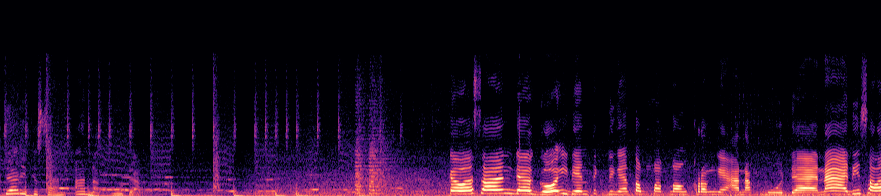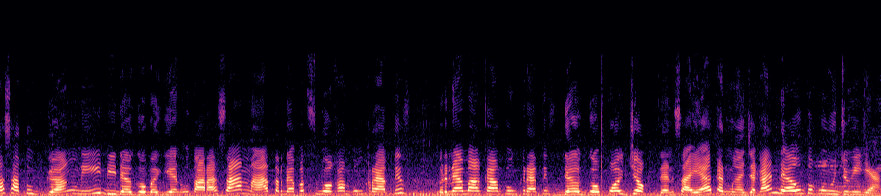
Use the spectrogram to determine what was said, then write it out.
dari kesan anak muda. Kawasan Dago identik dengan tempat nongkrongnya anak muda. Nah, di salah satu gang nih di Dago bagian utara sana terdapat sebuah kampung kreatif bernama Kampung Kreatif Dago Pojok dan saya akan mengajak Anda untuk mengunjunginya.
